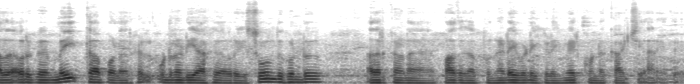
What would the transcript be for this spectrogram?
அது அவருக்கு மெய் காப்பாளர்கள். உடனடியாக அவரை சூழ்ந்து கொண்டு அதற்கான பாதுகாப்பு நடவடிக்கைகளை மேற்கொண்ட காட்சி தான் இது.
